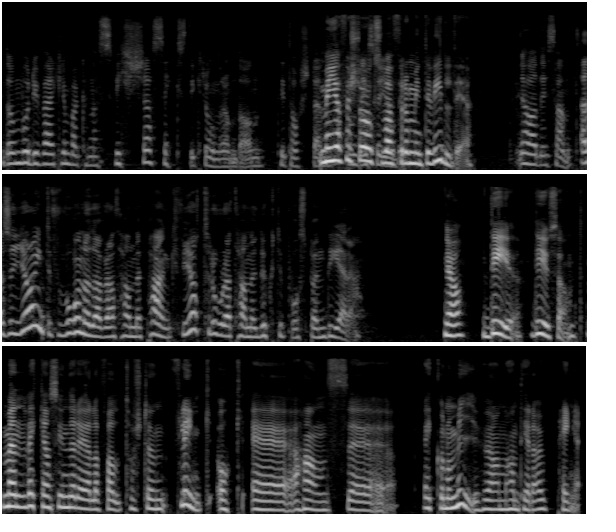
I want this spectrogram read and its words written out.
De borde ju verkligen bara kunna swisha 60 kronor om dagen till Torsten. Men jag förstår också så varför jobbigt. de inte vill det. Ja, det är sant. Alltså jag är inte förvånad över att han är pank för jag tror att han är duktig på att spendera. Ja, det, det är ju sant. Men veckans syndare är i alla fall Torsten Flink och eh, hans eh, ekonomi, hur han hanterar pengar.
